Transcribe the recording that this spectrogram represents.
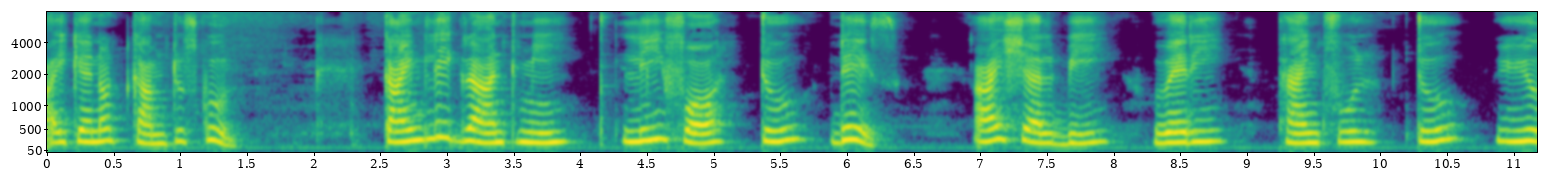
I can not come to school kindly grant me leave for two days I shall be very thankful to you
